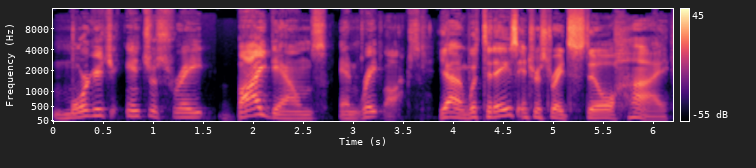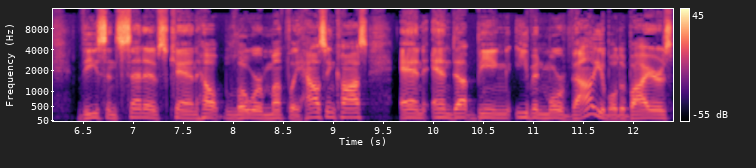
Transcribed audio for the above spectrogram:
mortgage interest rate buy downs and rate locks. Yeah, and with today's interest rates still high, these incentives can help lower monthly housing costs and end up being even more valuable to buyers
